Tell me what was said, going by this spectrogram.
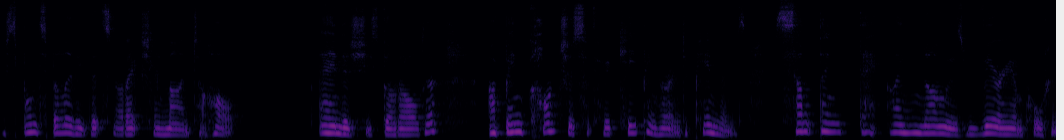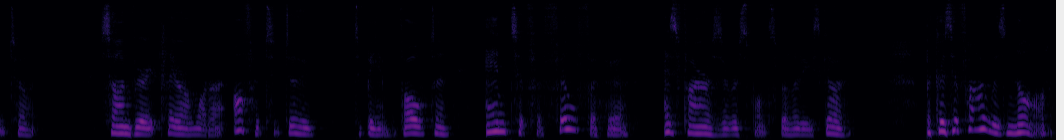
responsibility that's not actually mine to hold. And as she's got older, I've been conscious of her keeping her independence, something that I know is very important to her. So I'm very clear on what I offer to do, to be involved in, and to fulfill for her as far as the responsibilities go. Because if I was not,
